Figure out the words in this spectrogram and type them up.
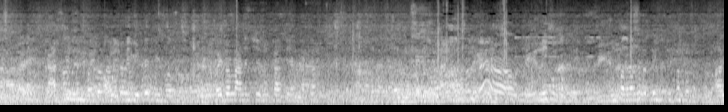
చేస్తాను రాజుగారు వచ్చేసారు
